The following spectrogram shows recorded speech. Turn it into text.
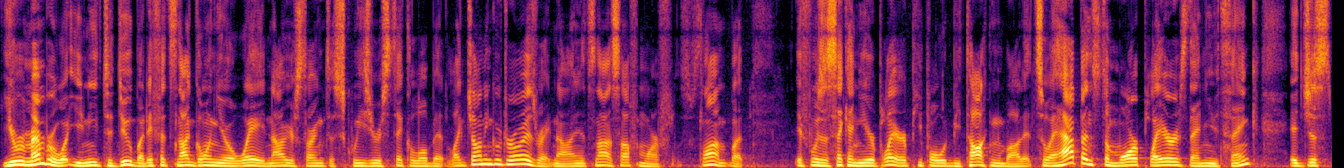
you remember what you need to do, but if it's not going your way, now you're starting to squeeze your stick a little bit, like Johnny Gaudreau is right now. And it's not a sophomore slump, but if it was a second year player, people would be talking about it. So it happens to more players than you think. It just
